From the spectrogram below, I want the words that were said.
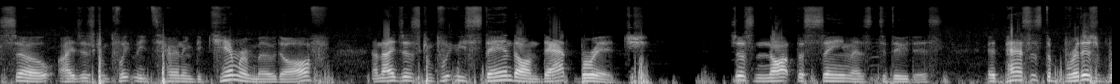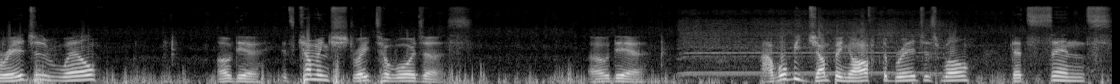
So, I just completely turning the camera mode off. And I just completely stand on that bridge. Just not the same as to do this. It passes the British Bridge as well. Oh dear, it's coming straight towards us. Oh dear. I will be jumping off the bridge as well. That since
